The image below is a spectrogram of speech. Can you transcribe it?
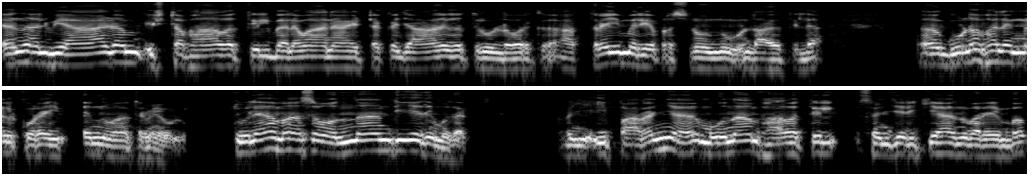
എന്നാൽ വ്യാഴം ഇഷ്ടഭാവത്തിൽ ബലവാനായിട്ടൊക്കെ ജാതകത്തിലുള്ളവർക്ക് അത്രയും വലിയ പ്രശ്നമൊന്നും ഉണ്ടാകത്തില്ല. ഗുണഫലങ്ങൾ കുറയും എന്ന് മാത്രമേ ഉള്ളൂ. തുലാമാസം ഒന്നാം തീയതി മുതൽ. ഈ പറഞ്ഞ മൂന്നാം ഭാവത്തിൽ സഞ്ചരിക്കുക എന്ന് പറയുമ്പോൾ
